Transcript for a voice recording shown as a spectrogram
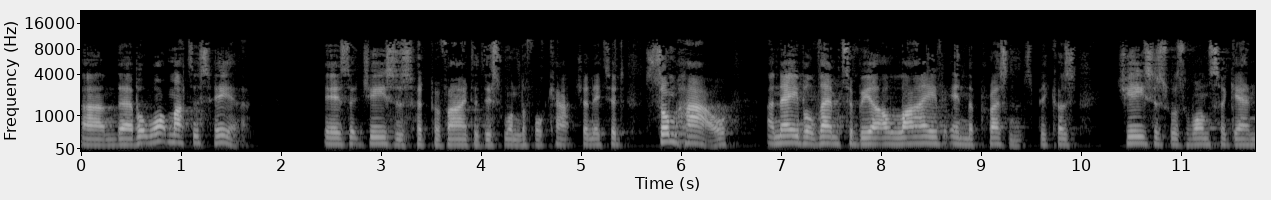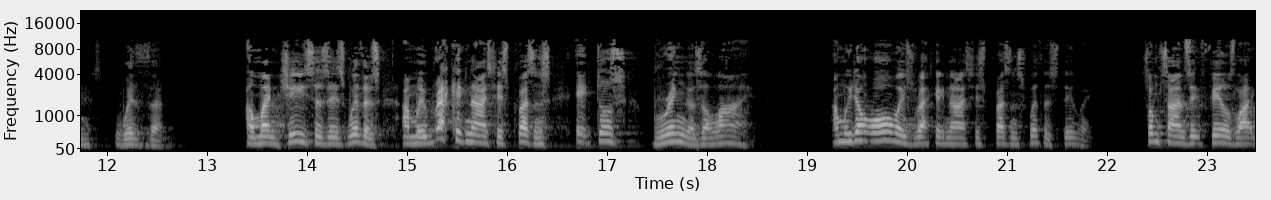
And, uh, but what matters here is that Jesus had provided this wonderful catch, and it had somehow enable them to be alive in the present because Jesus was once again with them. And when Jesus is with us and we recognize his presence, it does bring us alive. And we don't always recognize his presence with us, do we? Sometimes it feels like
